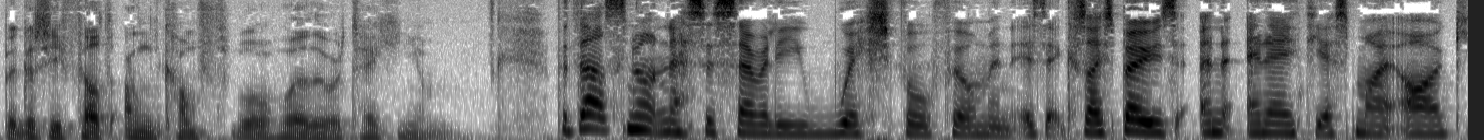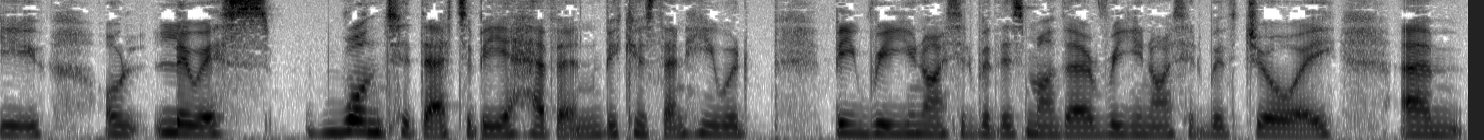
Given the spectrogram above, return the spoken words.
because he felt uncomfortable where they were taking him. But that's not necessarily wish fulfillment, is it? Because I suppose an, an, atheist might argue, oh, Lewis wanted there to be a heaven because then he would be reunited with his mother, reunited with joy. Um,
